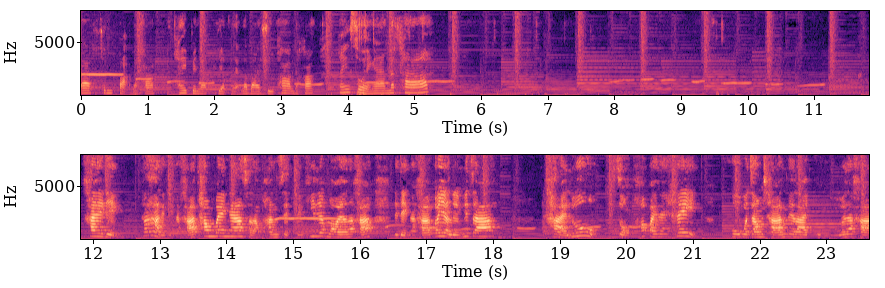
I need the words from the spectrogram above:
ลากเส้นปะนะคะ ให้เป็นระเบียบและระบายสีภาพนะคะ ให้สวยงามนะคะใครเด็กถ้าหากเด็กๆนะคะทำใบงานสารพันเสร็จเป็นที่เรียบร้อยแล้วนะคะ เด็กๆนะคะ ก็อย่าลืมที่จะถ่ายรูปส่งเข้าไปในให้ ครูประจำชั้นในไลน์กลุ่มดูด้วยนะคะ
